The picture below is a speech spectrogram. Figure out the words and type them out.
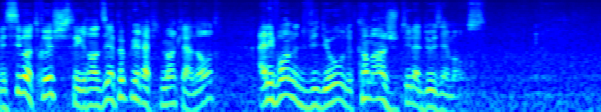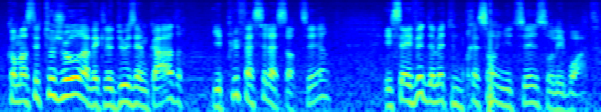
Mais si votre ruche s'est grandie un peu plus rapidement que la nôtre, allez voir notre vidéo de comment ajouter la deuxième hausse. Commencez toujours avec le deuxième cadre, il est plus facile à sortir et ça évite de mettre une pression inutile sur les boîtes.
